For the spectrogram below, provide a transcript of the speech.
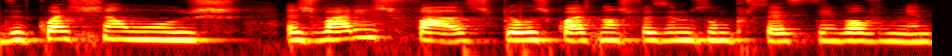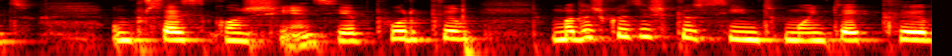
de quais são os, as várias fases pelas quais nós fazemos um processo de desenvolvimento, um processo de consciência, porque uma das coisas que eu sinto muito é que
